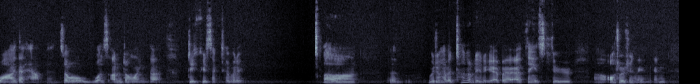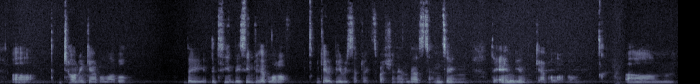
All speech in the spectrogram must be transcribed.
why that happens or what's underlying that decreased activity. Uh, we don't have a ton of data yet, but I think it's through uh, autogen and, and uh, tonic GABA level. They they, seem, they seem to have a lot of GABA B receptor expression, and they're sensing the ambient GABA level. Um,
